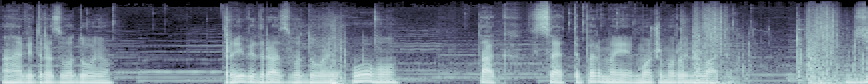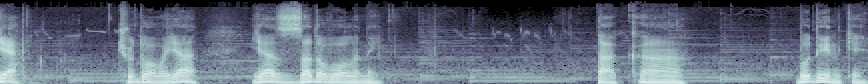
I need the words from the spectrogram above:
Ага, відра водою. Три відра з водою. Ого. Так, все, тепер ми можемо руйнувати. Є! Чудово, я, я задоволений. Так. А, будинки.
